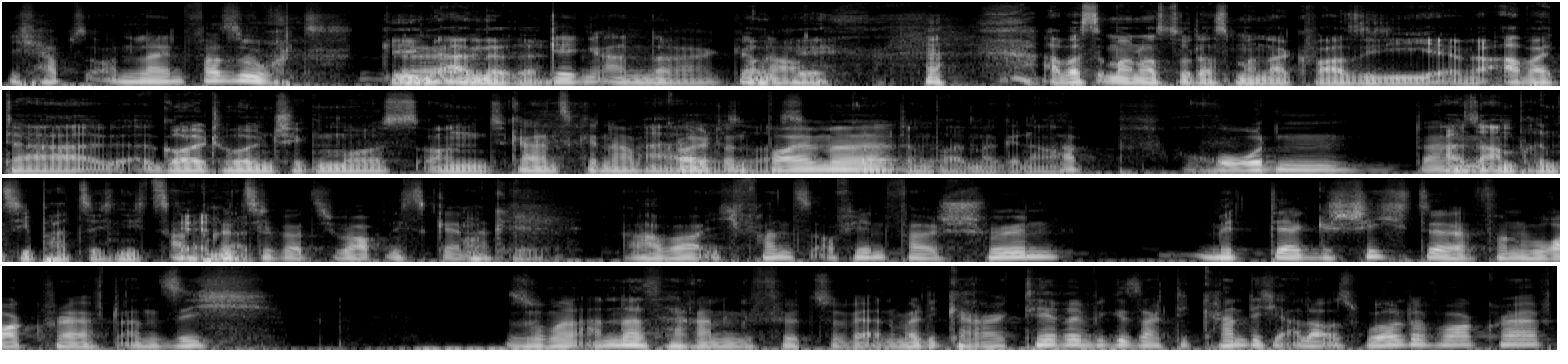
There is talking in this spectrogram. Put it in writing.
ich habe es online versucht. Gegen andere? Gegen andere, genau. Okay. Aber es ist immer noch so, dass man da quasi die äh, Arbeiter Gold holen schicken muss und Ganz genau. Gold und sowas. Bäume, Gold und Bäume, genau. abroden. Dann also am Prinzip hat sich nichts am geändert. Prinzip hat sich überhaupt nichts geändert. Okay. Aber ich fand es auf jeden Fall schön, mit der Geschichte von Warcraft an sich so mal anders herangeführt zu werden. Weil die Charaktere, wie gesagt, die kannte ich alle aus World of Warcraft.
